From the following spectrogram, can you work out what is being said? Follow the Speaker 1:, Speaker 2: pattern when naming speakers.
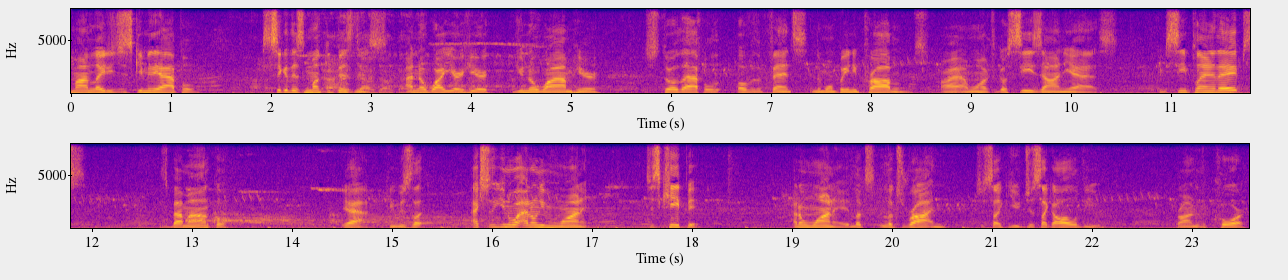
Speaker 1: Come on, lady, just give me the apple. I'm sick of this monkey business. I know why you're here. You know why I'm here. Just throw the apple over the fence, and there won't be any problems. All right, I won't have to go Caesar on you ass. Have you seen Planet of the Apes? It's about my uncle. Yeah, he was like. Actually, you know what? I don't even want it. Just keep it. I don't want it. It looks it looks rotten, just like you, just like all of you, rotten to the core.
